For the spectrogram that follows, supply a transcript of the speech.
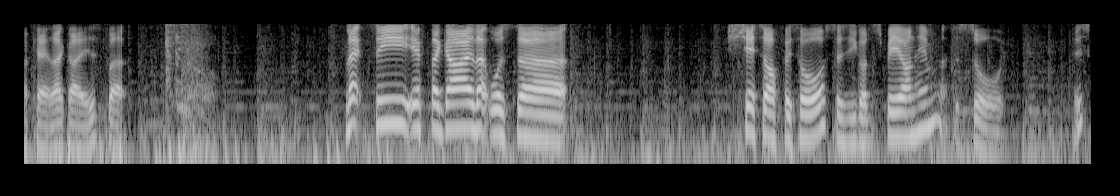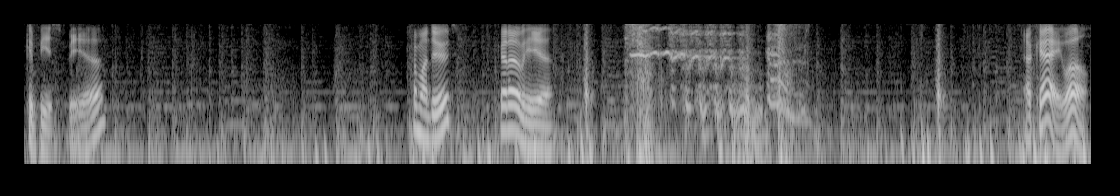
Okay, that guy is, but... Let's see if the guy that was, uh... Shit off his horse, has he got a spear on him? That's a sword. This could be a spear. Come on, dude. Get over here. Okay, well.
